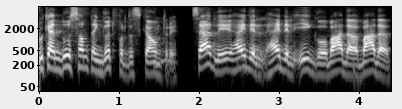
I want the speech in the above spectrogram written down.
we can do something good for this country. sadly هيدي ال- هيدي الايجو بعدها بعدها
